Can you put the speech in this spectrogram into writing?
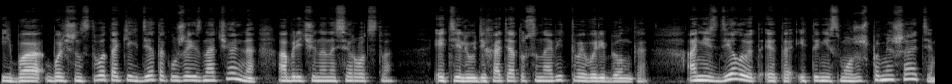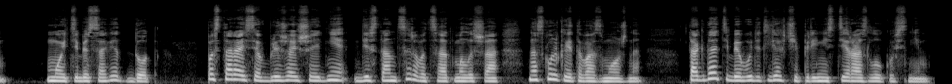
Ибо большинство таких деток уже изначально обречены на сиротство. Эти люди хотят усыновить твоего ребенка. Они сделают это, и ты не сможешь помешать им. Мой тебе совет, Дот – Постарайся в ближайшие дни дистанцироваться от малыша, насколько это возможно. Тогда тебе будет легче перенести разлуку с ним».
